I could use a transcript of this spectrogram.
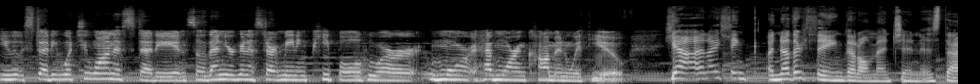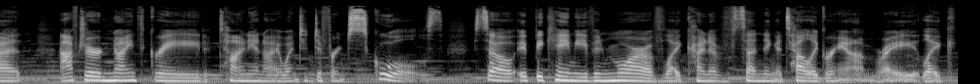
You study what you want to study. And so then you're going to start meeting people who are more, have more in common with you. Yeah, and I think another thing that I'll mention is that after ninth grade, Tanja and I went to different schools. So it became even more of like kind of sending a telegram, right? Like,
